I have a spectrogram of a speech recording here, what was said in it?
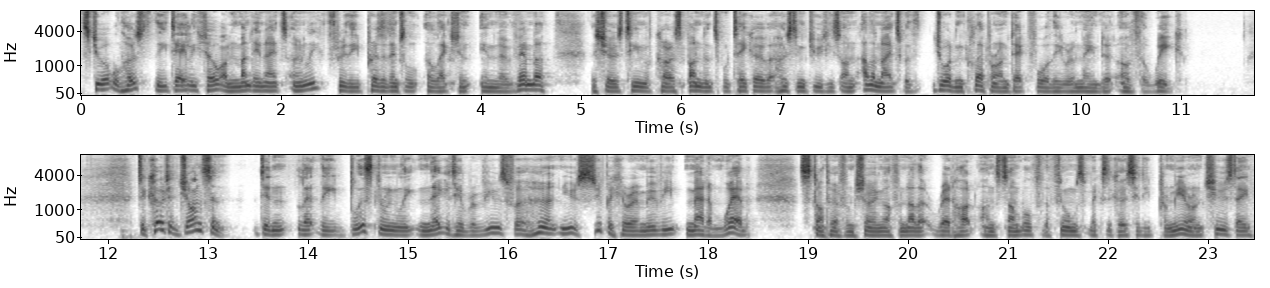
Stewart will host The Daily Show on Monday nights only through the presidential election in November. The show's team of correspondents will take over hosting duties on other nights with Jordan Klepper on deck for the remainder of the week. Dakota Johnson didn't let the blisteringly negative reviews for her new superhero movie, Madame Web, stop her from showing off another red hot ensemble for the film's Mexico City premiere on Tuesday.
